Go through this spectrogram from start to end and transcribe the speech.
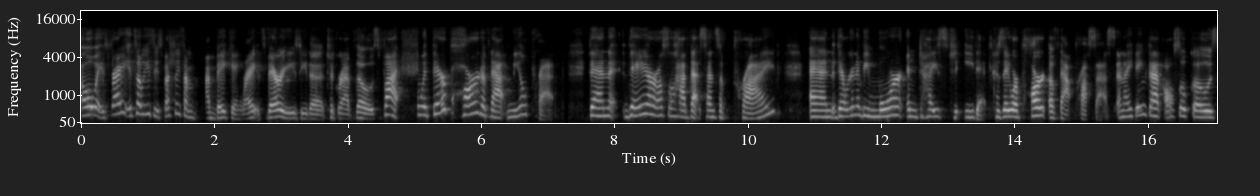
Always right? It's so easy especially if i'm i'm baking right? It's very easy to to grab those. But when they're part of that meal prep then they are also have that sense of pride and they're going to be more enticed to eat it because they were part of that process. And I think that also goes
